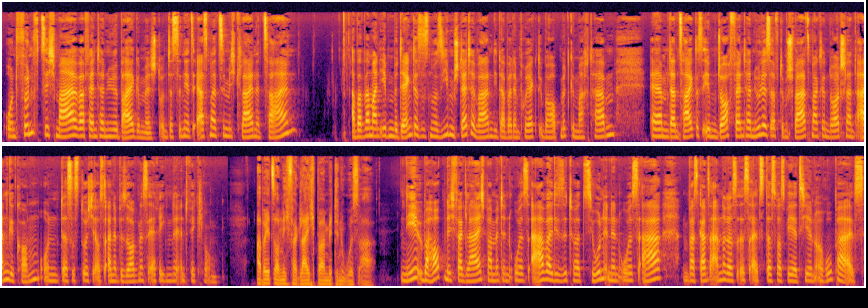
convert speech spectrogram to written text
und 50 Mal war Fentanyl beigemischt. Und das sind jetzt erstmal ziemlich kleine Zahlen. Aber wenn man eben bedenkt, dass es nur sieben Städte waren, die da bei dem Projekt überhaupt mitgemacht haben, ähm, dann zeigt es eben doch, Fentanyl ist auf dem Schwarzmarkt in Deutschland angekommen und das ist durchaus eine besorgniserregende Entwicklung. Aber jetzt auch nicht vergleichbar mit den USA. Nee, überhaupt nicht vergleichbar mit den USA, weil die Situation in den USA was ganz anderes ist als das, was wir jetzt hier in Europa als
